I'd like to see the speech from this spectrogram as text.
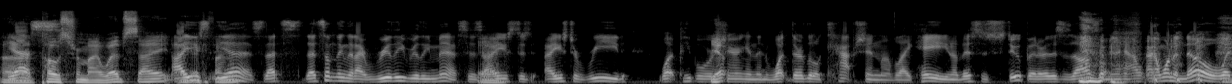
uh, Yes. posts from my website. I could used them. yes, that's that's something that I really really miss. Is I used to I used to read what people were Yep. sharing and then what their little caption of like, hey, you know, this is stupid or this is awesome. and I, I want to know what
